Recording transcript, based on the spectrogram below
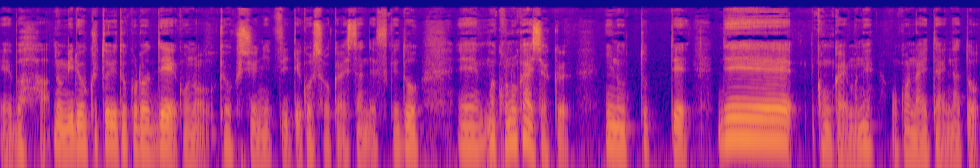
えー、バッハの魅力というところでこの曲集についてご紹介したんですけど、えー、まあ、この解釈にのっとってで今回もね行いたいなと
